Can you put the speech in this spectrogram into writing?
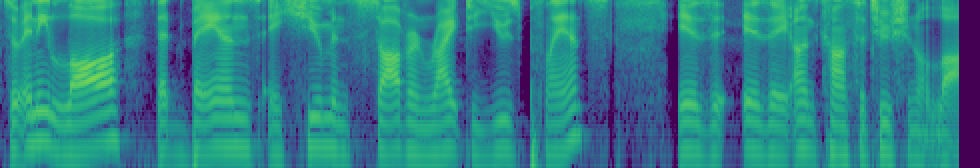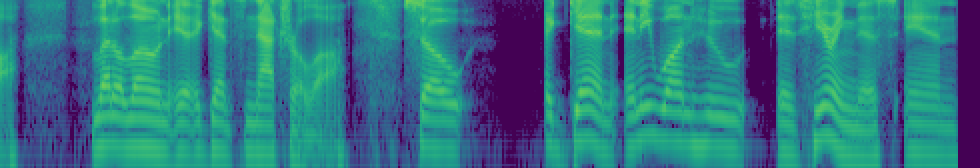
So any law that bans a human's sovereign right to use plants is is a unconstitutional law, let alone against natural law. So again, anyone who is hearing this and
